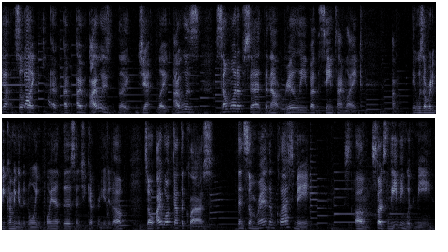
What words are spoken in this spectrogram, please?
Yeah, so That- like I, I, I, I was like gen- like I was somewhat upset, but not really. But at the same time, like it was already becoming an annoying point at this, and she kept bringing it up. So I walked out the class. Then some random classmate um, starts leaving with me,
